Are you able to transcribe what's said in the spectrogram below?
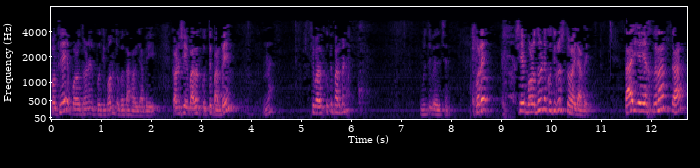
পথে বড় ধরনের প্রতিবন্ধকতা হয়ে যাবে। কারণ সে ইবাদত করতে পারবে না। সে ইবাদত করতে পারবে না। বুঝতে পেরেছেন? ফলে সে বড় ধরনের ক্ষতিগ্রস্ত হয়ে যাবে। তাই এই ইখতলাফটা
